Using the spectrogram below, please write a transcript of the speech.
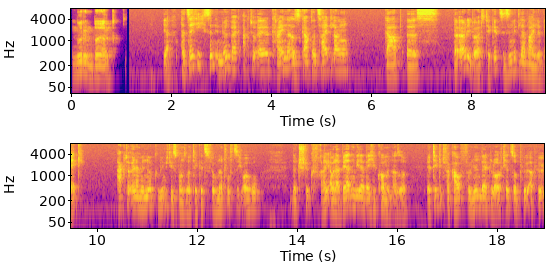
Nürnberg. Ja, tatsächlich sind in Nürnberg aktuell keine, also es gab eine Zeit lang, gab es äh, Early Bird Tickets, sie sind mittlerweile weg. Aktuell haben wir nur Community Sponsor Tickets für 150 Euro das Stück frei, aber da werden wieder welche kommen. Also der Ticketverkauf für Nürnberg läuft jetzt so peu à peu.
